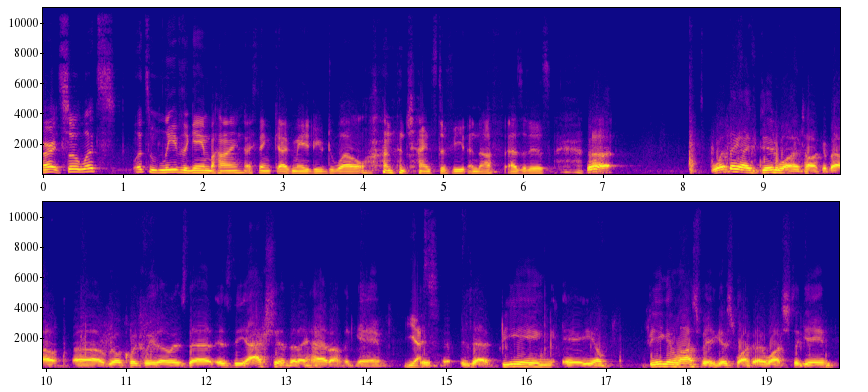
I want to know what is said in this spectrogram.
All right. So let's let's leave the game behind. I think I've made you dwell on the Giants' defeat enough as it is. Well, uh, one thing I did want to talk about uh, real quickly though is that is the action that I had on the game. Yes, is, is that being a you know being in Las Vegas? I watched the game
